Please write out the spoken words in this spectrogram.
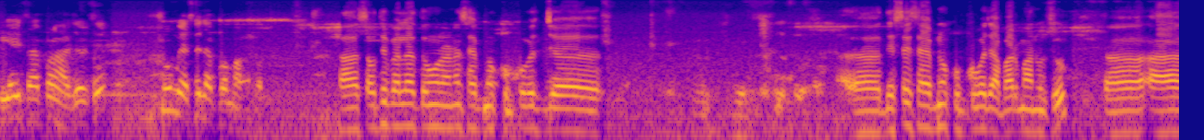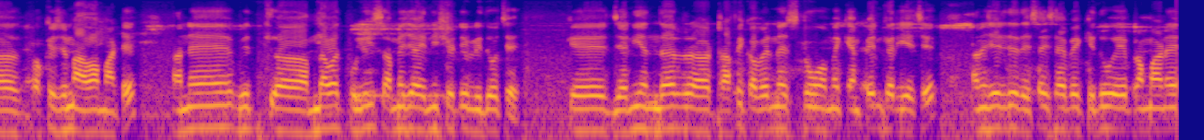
પીઆઈ સાહેબ પણ હાજર છે. શું મેસેજ આપવા માંગશો? સૌથી પહેલાં તો હું રાણા સાહેબનો ખૂબ ખૂબ જ દેસાઈ સાહેબનો ખૂબ ખૂબ જ આભાર માનું છું આ ઓકેઝનમાં આવવા માટે. અને વિથ અમદાવાદ પોલીસ અમે જે ઇનિશિયેટિવ લીધો છે કે જેની અંદર ટ્રાફિક અવેરનેસનું અમે કેમ્પેન કરીએ છીએ. અને જે રીતે દેસાઈ સાહેબે કીધું એ પ્રમાણે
